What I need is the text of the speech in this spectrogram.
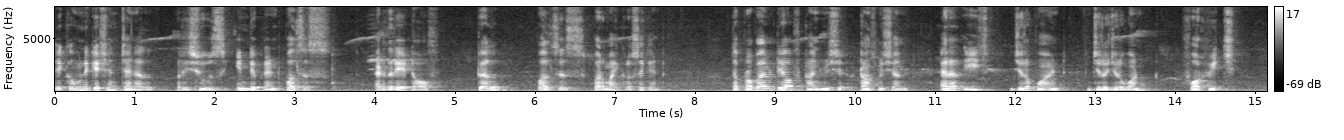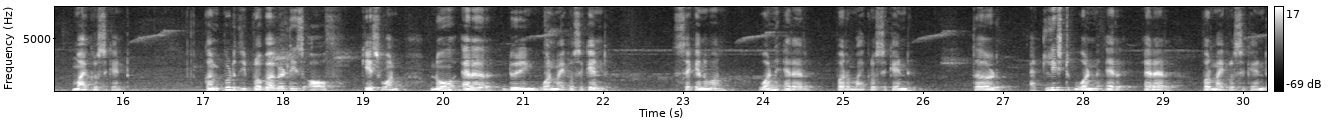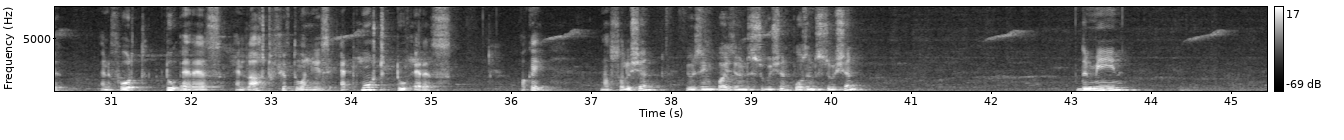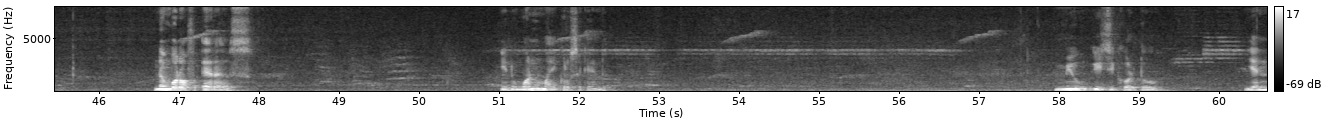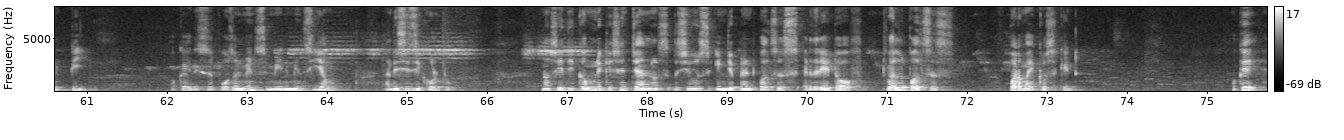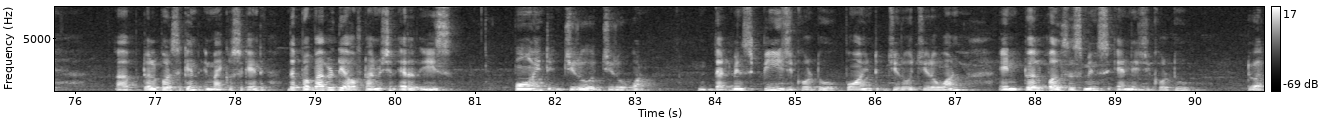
A communication channel receives independent pulses at the rate of 12 pulses per microsecond. The probability of transmission, error is 0.001 for each microsecond. Compute the probabilities of case 1 no error during 1 microsecond, second one 1 error per microsecond, third at least 1 er- error per microsecond. And fourth 2 errors. And last fifth one is at most 2 errors. Okay. Now solution using Poisson distribution Poisson distribution. The mean number of errors in 1 microsecond mu is equal to np okay this is Poisson means mean means m and this is equal to. Now see the communication channels receives independent pulses at the rate of 12 pulses per microsecond. Okay uh, 12 per second in microsecond the probability of transmission error is 0.001 that means p is equal to 0.001 in 12 pulses means n is equal to 12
